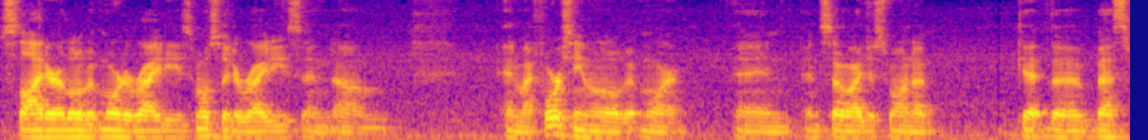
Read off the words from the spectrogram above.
slider a little bit more to righties mostly to righties and um, and my four seam a little bit more. And and so i just want to get the best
